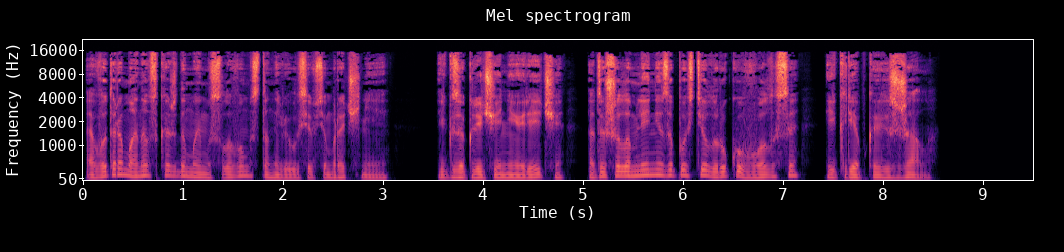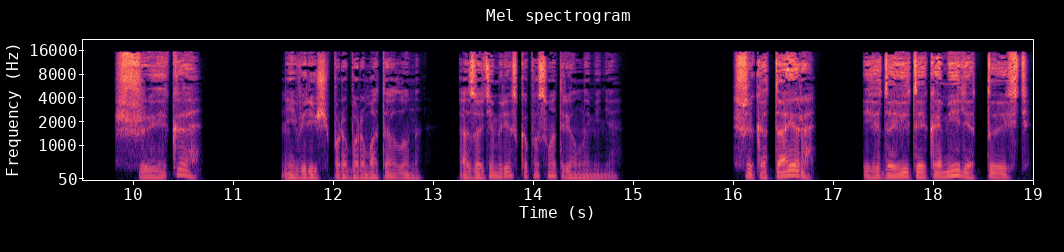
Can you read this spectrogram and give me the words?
А вот Романов с каждым моим словом становился все мрачнее. И к заключению речи от ошеломления запустил руку в волосы и крепко их сжал. «Шика?» — неверяще пробормотал он, а затем резко посмотрел на меня. «Шика Тайра?» Ядовитая Камиля, то есть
